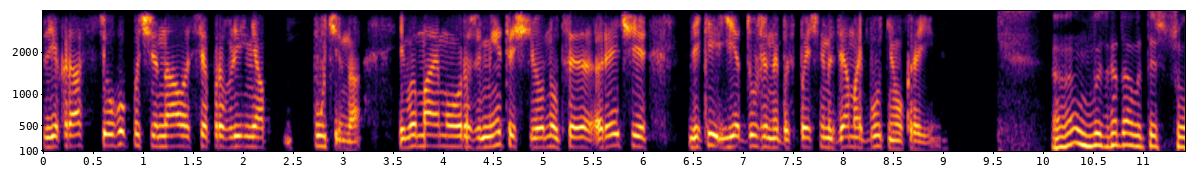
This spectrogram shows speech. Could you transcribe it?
якраз з цього починалося правління Путіна. І ми маємо розуміти, що ну це речі, які є дуже небезпечними для майбутнього України. Е, ви згадали те, що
